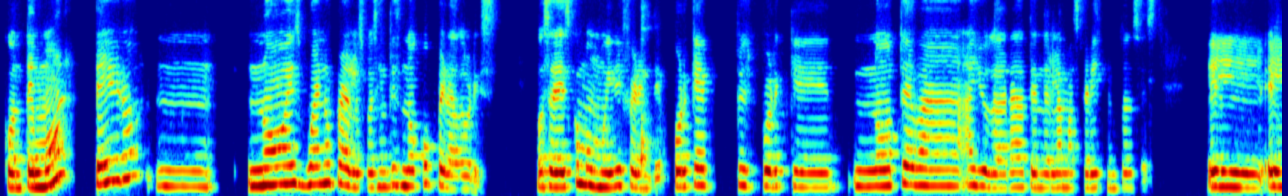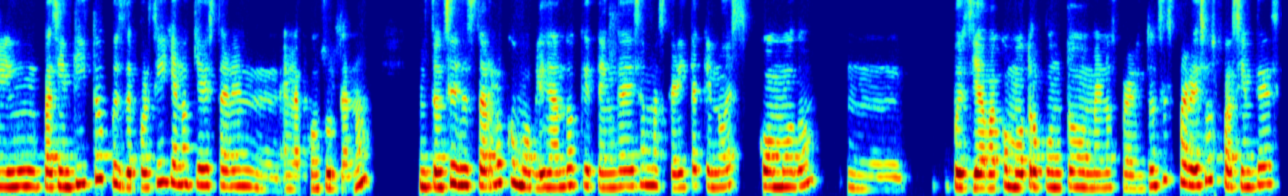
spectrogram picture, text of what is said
con temor, pero mm, no es bueno para los pacientes no cooperadores. O sea, es como muy diferente. ¿Por qué? Pues porque no te va a ayudar a atender la mascarita. Entonces, el, el pacientito, pues de por sí ya no quiere estar en, en, la consulta, ¿no? Entonces, estarlo como obligando a que tenga esa mascarita que no es cómodo, mm, pues ya va como otro punto menos para él. Entonces, para esos pacientes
